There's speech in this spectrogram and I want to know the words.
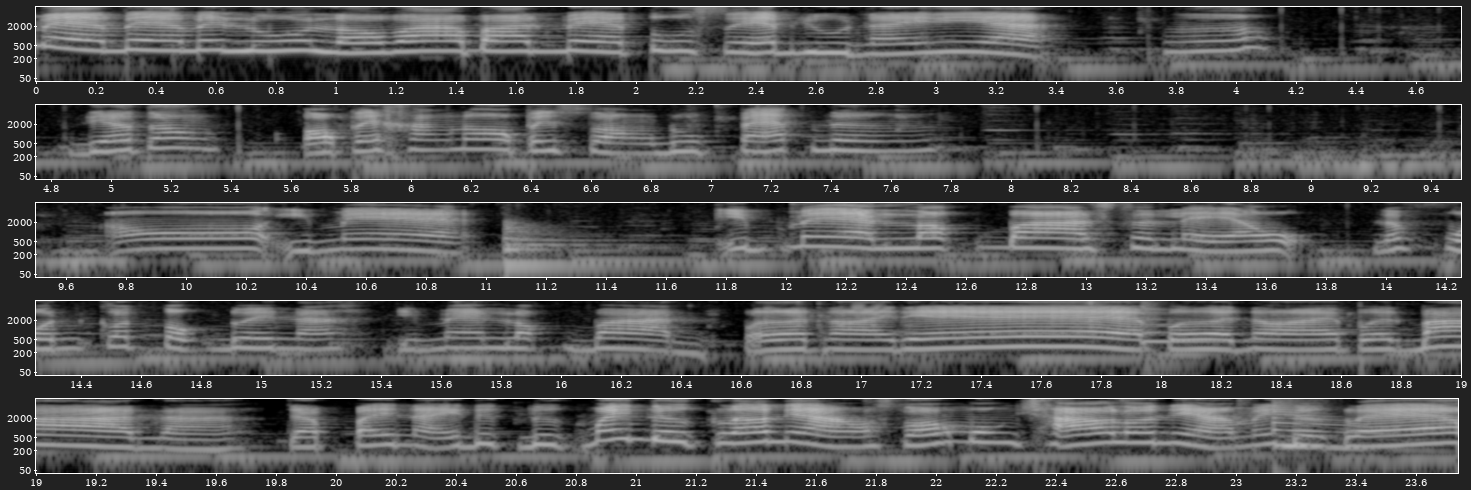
แม่แม่ไม่รู้เหรอว่าบ้านแม่ตู้เซฟอยู่ไหนเนี่ยเดี๋ยวต้องออกไปข้างนอกไปส่องดูแป๊บหนึ่ง อ๋ออีแม่ อีแม่ล็อกบ้านซะแล้ว แล้วฝนก็ตกด้วยนะ อีแม่ล็อกบ้าน เปิดหน่อยเด้เปิดหน่อย เปิดบ้านนะจะไปไหนดึกดึกไม่ดึกแล้วเนี่ยสองโมงเช้าแล้วเนี่ยไม่ดึกแล้ว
